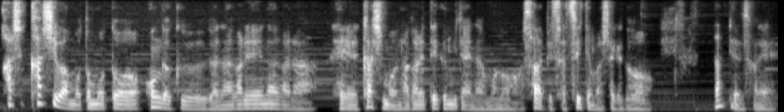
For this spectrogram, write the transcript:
歌詞歌詞はもともと音楽が流れながら、えー、歌詞も流れていくみたいなものをサービスがついてましたけど、なんていうんですかね、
